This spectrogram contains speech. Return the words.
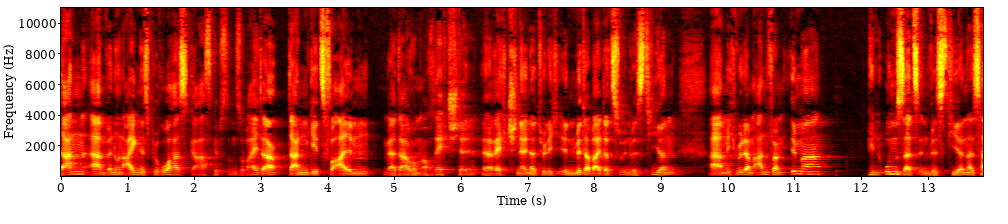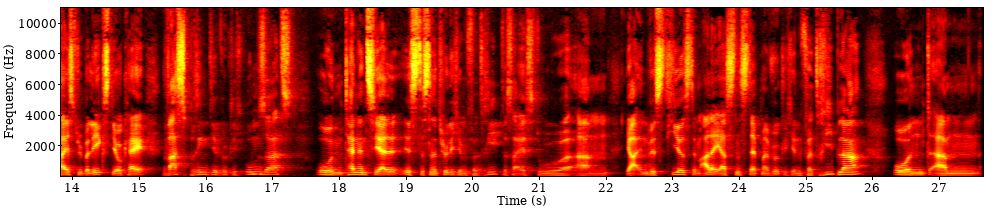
Dann, ähm, wenn du ein eigenes Büro hast, Gas gibst und so weiter, dann geht's vor allem ja, darum, auch recht schnell, äh, recht schnell natürlich in Mitarbeiter zu investieren. Ähm, ich würde am Anfang immer in Umsatz investieren. Das heißt, du überlegst dir, okay, was bringt dir wirklich Umsatz? Und tendenziell ist es natürlich im Vertrieb. Das heißt, du ähm, ja, investierst im allerersten Step mal wirklich in Vertriebler und ähm,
